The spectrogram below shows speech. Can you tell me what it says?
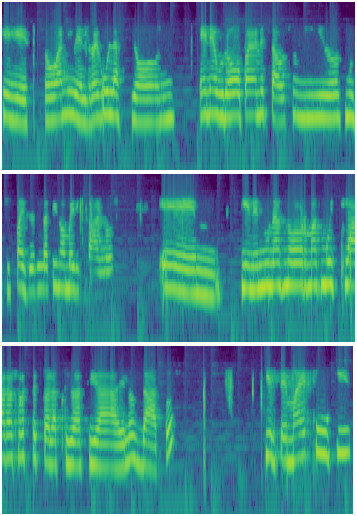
que esto a nivel regulación en Europa, en Estados Unidos, muchos países latinoamericanos em, tienen unas normas muy claras respecto a la privacidad de los datos. Y el tema de cookies,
